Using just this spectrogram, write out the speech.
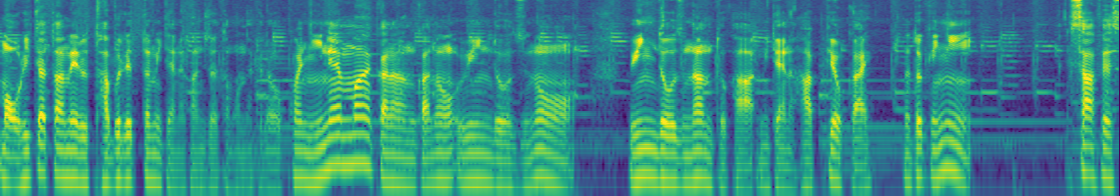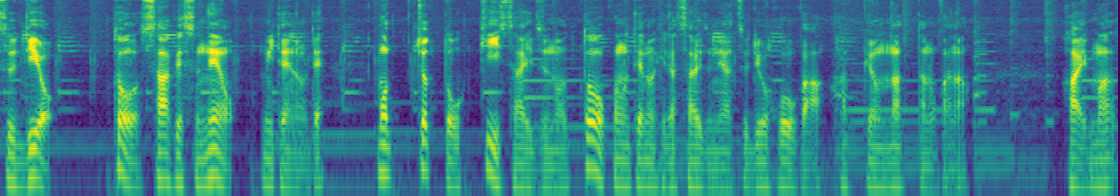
まあ折りたためるタブレットみたいな感じだと思うんだけど、これ2年前かなんかの Windows の Windows なんとかみたいな発表会の時に Surface Duo と Surface Neo みたいなのでもうちょっと大きいサイズのと、この手のひらサイズのやつ両方が発表になったのかな。はい。ま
